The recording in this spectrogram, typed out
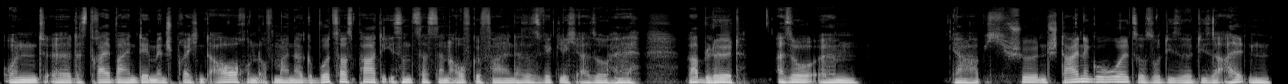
Und äh, das Dreibein dementsprechend auch. Und auf meiner Geburtstagsparty ist uns das dann aufgefallen. Das ist wirklich, also, hä, war blöd. Also, ähm, ja, habe ich schön Steine geholt, so, so diese, diese alten,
